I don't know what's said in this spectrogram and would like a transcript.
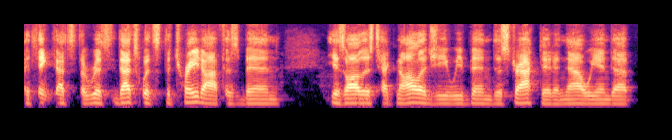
I think that's the risk. That's what's the trade-off has been is all this technology we've been distracted and now we end up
